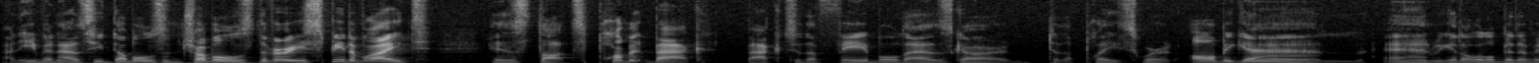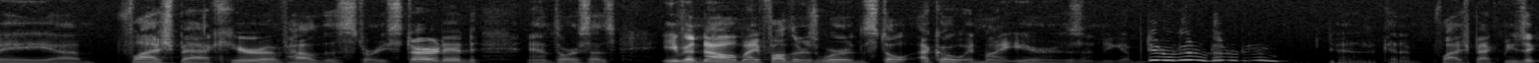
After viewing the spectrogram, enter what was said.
And even as he doubles and trebles the very speed of light, his thoughts plummet back, back to the fabled Asgard, to the place where it all began. And we get a little bit of a uh, flashback here of how this story started. And Thor says, Even now my father's words still echo in my ears. And you go, kind of flashback music.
